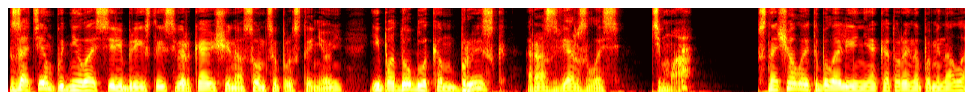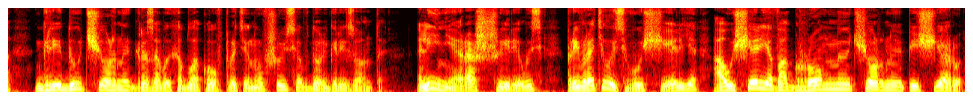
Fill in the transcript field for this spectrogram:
Затем поднялась серебристой, сверкающей на солнце простыней, и под облаком брызг разверзлась тьма. Сначала это была линия, которая напоминала гряду черных грозовых облаков, протянувшуюся вдоль горизонта. Линия расширилась, превратилась в ущелье, а ущелье в огромную черную пещеру.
